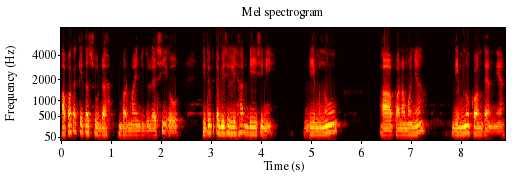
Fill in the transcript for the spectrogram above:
apakah kita sudah bermain judul SEO, itu kita bisa lihat di sini, di menu apa namanya, di menu konten ya.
